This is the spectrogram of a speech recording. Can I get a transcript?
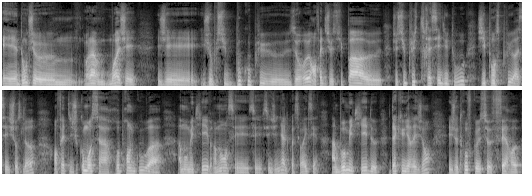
Et donc, je, voilà, moi, j'ai, j'ai, je suis beaucoup plus heureux. En fait, je suis pas, euh, je suis plus stressé du tout. J'y pense plus à ces choses-là. En fait, je commence à reprendre goût à, à mon métier. Vraiment, c'est, c'est, c'est génial, quoi. C'est vrai que c'est un beau métier de, d'accueillir les gens. Et je trouve que se faire euh,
